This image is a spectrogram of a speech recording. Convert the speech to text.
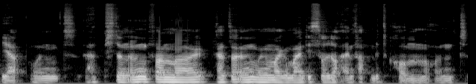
ja, und hat mich dann irgendwann mal, hat er irgendwann mal gemeint, ich soll doch einfach mitkommen und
